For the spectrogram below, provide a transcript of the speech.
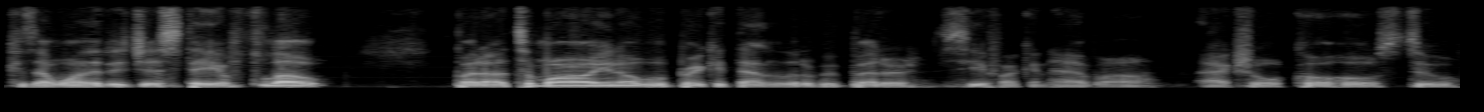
because I wanted to just stay afloat. But uh, tomorrow, you know, we'll break it down a little bit better. See if I can have uh, actual co-host too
